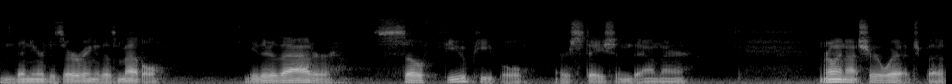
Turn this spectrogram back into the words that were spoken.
then you're deserving of this medal. Either that or so few people are stationed down there. I'm really not sure which, but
